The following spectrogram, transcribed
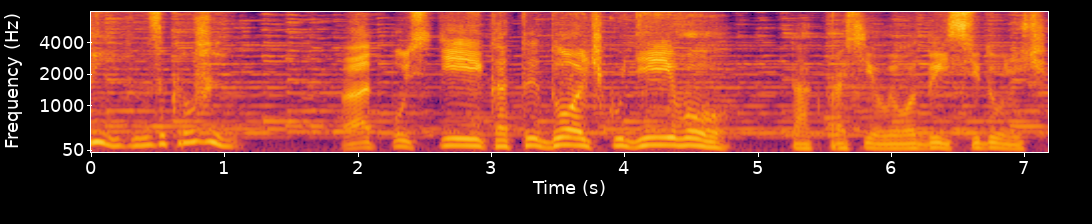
дивно закружил. «Отпусти-ка ты дочку диву!» — так просил его Дысь Седунич.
